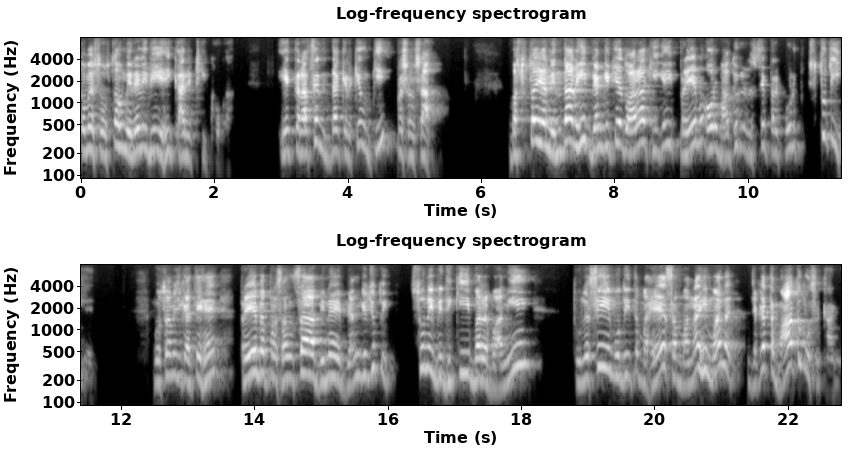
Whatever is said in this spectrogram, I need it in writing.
तो मैं सोचता हूँ मेरे लिए भी यही कार्य ठीक होगा। एक तरह से निंदा करके उनकी प्रशंसा। वस्तुतः यह निंदा नहीं व्यंग के द्वारा की गई प्रेम और माधुर्य से परिपूर्ण स्तुति है। गोस्वामी जी कहते हैं, प्रेम प्रशंसा विनय व्यंग जुति सुनि विधि की बरबानी तुलसी मुदित महेश मन ही मन, जगत मातु मुस्कानी।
